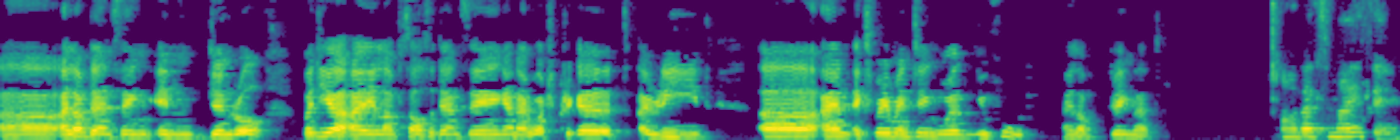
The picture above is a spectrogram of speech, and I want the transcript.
Uh, I love dancing in general, but yeah, I love salsa dancing and I watch cricket, I read, uh, and experimenting with new food. I love doing that. Oh, that's amazing.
